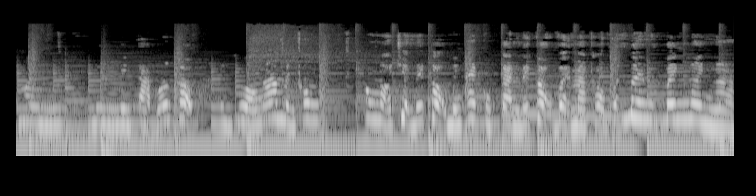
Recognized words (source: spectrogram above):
mình, mình, mình cảm ơn cậu. Bình thường á, mình không không nói chuyện với cậu, mình hay cục cằn với cậu Vậy mà cậu vẫn bênh, bênh mình à?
